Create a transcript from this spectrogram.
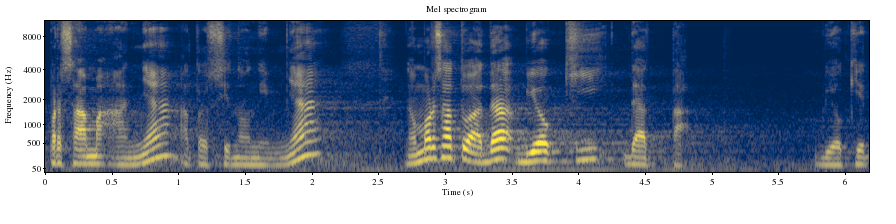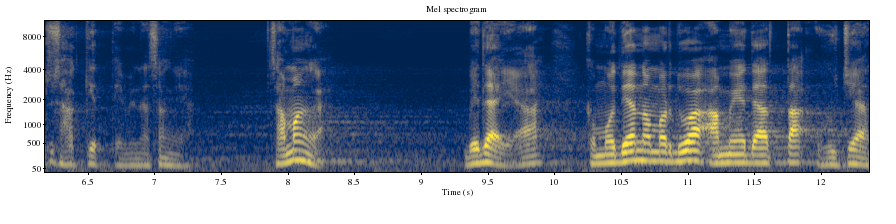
persamaannya atau sinonimnya. Nomor satu ada bioki data. Bioki itu sakit ya minasang ya. Sama nggak? Beda ya. Kemudian nomor dua amedata hujan.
